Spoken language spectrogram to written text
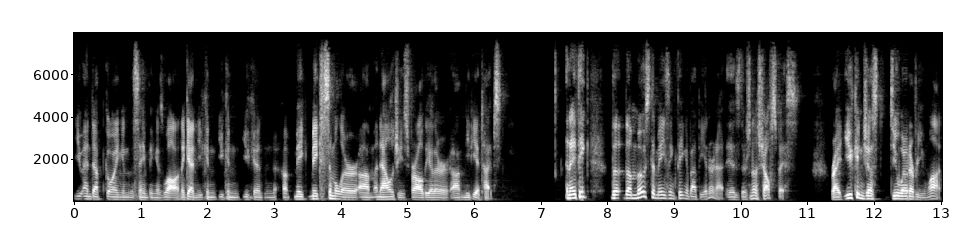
you end up going into the same thing as well. And again, you can you can you can uh, make make similar um, analogies for all the other uh, media types. And I think the the most amazing thing about the internet is there's no shelf space right? You can just do whatever you want.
